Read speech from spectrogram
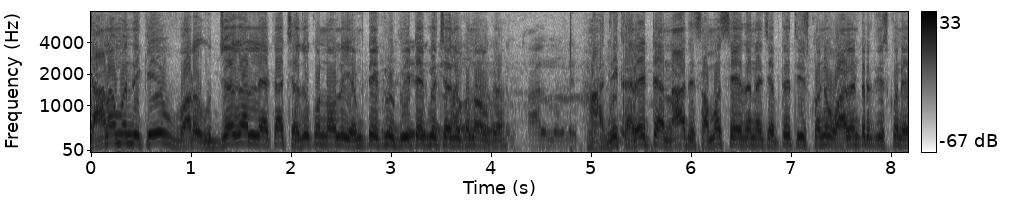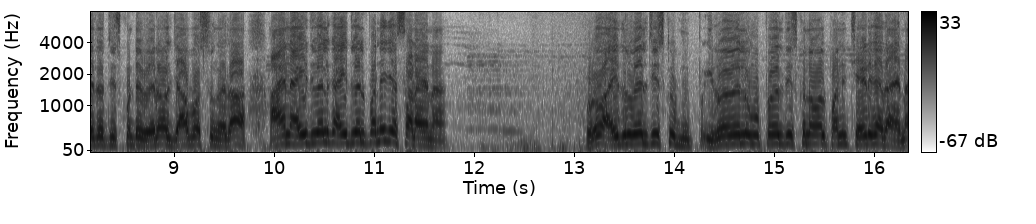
చాలా మందికి వర ఉద్యోగాలు లేక చదువుకున్న వాళ్ళు ఎంటెక్లు బీటెక్లు చదువుకున్న వాళ్ళు అది కరెక్టే అన్న. అది సమస్య ఏదైనా చెప్తే తీసుకొని వాలంటీర్ తీసుకొని ఏదో తీసుకుంటే వేరే వాళ్ళు జాబ్ వస్తుంది కదా. ఆయన ఐదు వేలకి ఐదు వేలు పని చేస్తాడు ఆయన. ఇప్పుడు ఐదు వేలు తీసుకుని ముప్పై ఇరవై వేలు ముప్పై వేలు తీసుకునే వాళ్ళు పని చేయడు కదా ఆయన.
